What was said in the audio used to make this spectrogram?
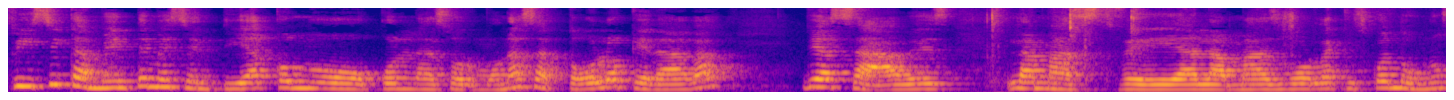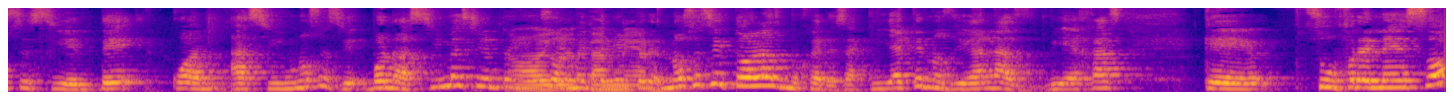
físicamente me sentía como con las hormonas a todo lo que daba. Ya sabes, la más fea, la más gorda, que es cuando uno se siente, cuan- así uno se siente, bueno, así me siento yo No, pero no sé si todas las mujeres, aquí ya que nos digan las viejas que sufren eso,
